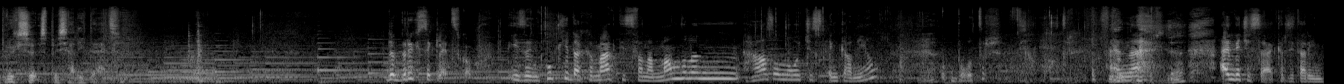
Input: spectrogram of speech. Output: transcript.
Brugse specialiteit. De Brugse kletskop is een koekje dat gemaakt is van amandelen, hazelnootjes en kaneel. Veel boter. En, eh, en een beetje suiker zit daarin.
